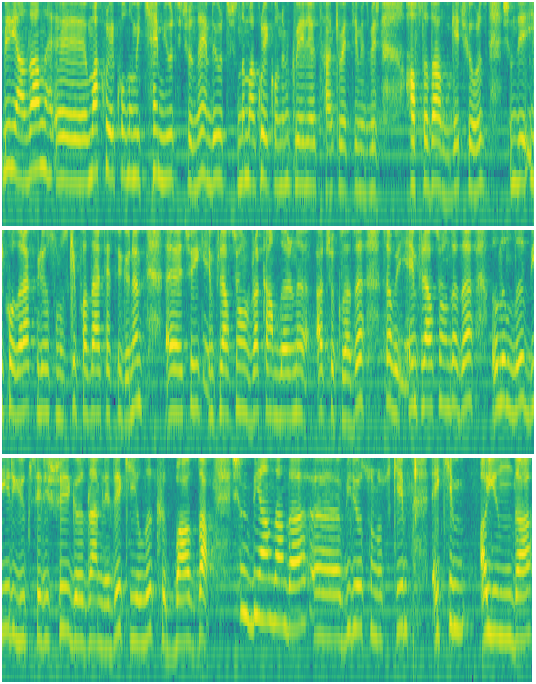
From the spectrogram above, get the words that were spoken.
Bir yandan e, makroekonomik hem yurt içinde hem de yurt dışında makroekonomik verileri takip ettiğimiz bir haftadan geçiyoruz. Şimdi ilk olarak biliyorsunuz ki pazartesi günü e, TÜİK enflasyon rakamlarını açıkladı. Tabii enflasyonda da ılımlı bir yükselişi gözlemledik yıllık bazda. Şimdi bir yandan da e, biliyorsunuz ki Ekim ayında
